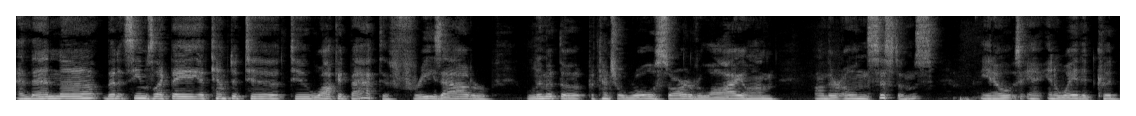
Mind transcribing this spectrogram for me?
and then uh, then it seems like they attempted to to walk it back to freeze out or limit the potential role of SAR to rely on on their own systems, you know, in, in a way that could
